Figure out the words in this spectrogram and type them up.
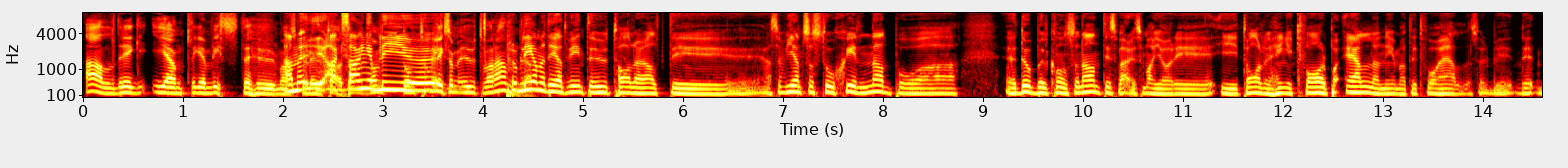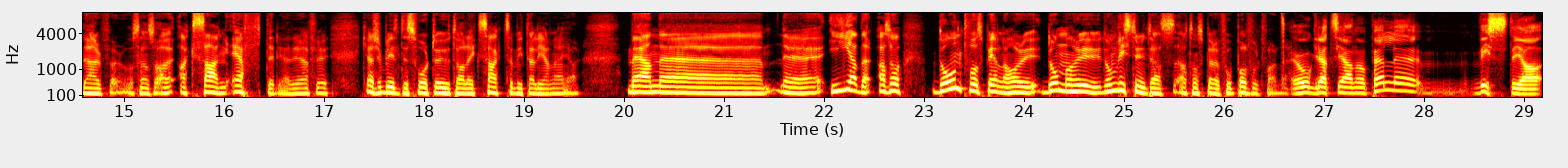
aldrig egentligen visste hur man ja, skulle uttala. De, de, blir ju, de tog liksom ut varandra. Problemet är att vi inte uttalar alltid, alltså vi har inte så stor skillnad på Eh, Eh, dubbelkonsonant i Sverige som man gör i, i Italien, hänger kvar på L i och med att det är två L. Så det blir det, därför. Och sen så accent efter det, det är därför det kanske blir lite svårt att uttala exakt som italienarna gör. Men eh, eh, Eder, alltså de två spelarna har ju, de, har ju, de visste ju inte ens att de spelar fotboll fortfarande. Jo, Graziano och Pelle visste jag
